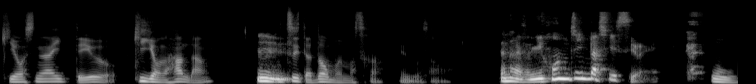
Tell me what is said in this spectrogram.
起用しないっていう企業の判断うんに。ついてはどう思いますか、遠藤さんは？なんか日本人らしいっすよね。おう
